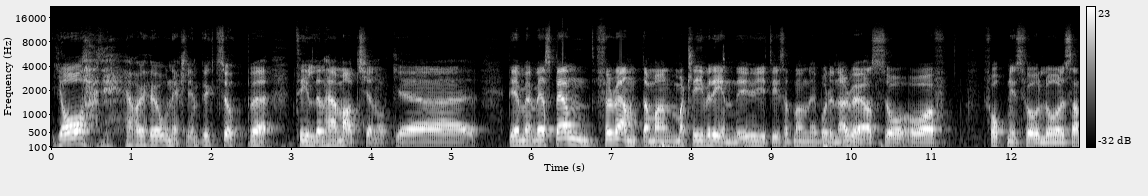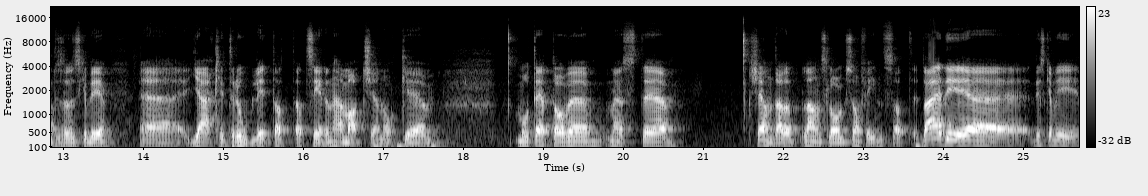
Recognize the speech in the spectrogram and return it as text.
Ja, det har ju onekligen byggts upp eh, till den här matchen och det är med spänd förväntan man, man kliver in. Det är ju givetvis att man är både nervös och, och förhoppningsfull och samtidigt som det ska bli eh, jäkligt roligt att, att se den här matchen. Och eh, mot ett av eh, mest eh, kända landslag som finns. Att, nej, det, eh, det ska bli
